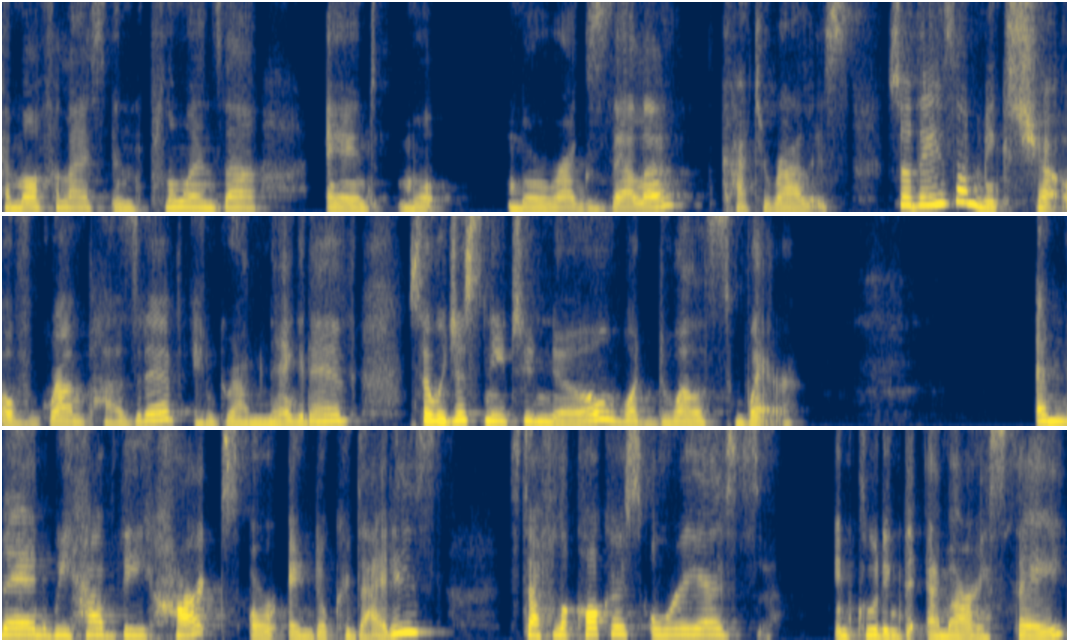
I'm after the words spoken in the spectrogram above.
Haemophilus influenza, and Moraxella catarrhalis. So there's a mixture of gram positive and gram negative. So we just need to know what dwells where. And then we have the heart or endocarditis, Staphylococcus aureus, including the MRSA,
